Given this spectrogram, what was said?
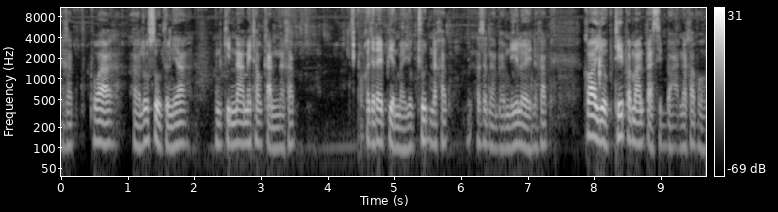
นะครับ เพราะว่าลูกสูบตัวนี้มันกินหน้าไม่เท่ากันนะครับ ก็จะได้เปลี่ยนใหม่ยกชุดนะครับ ลักษณะแบบนี้เลยนะครับ ก็อยู่ที่ประมาณ 80 บาทนะครับผม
